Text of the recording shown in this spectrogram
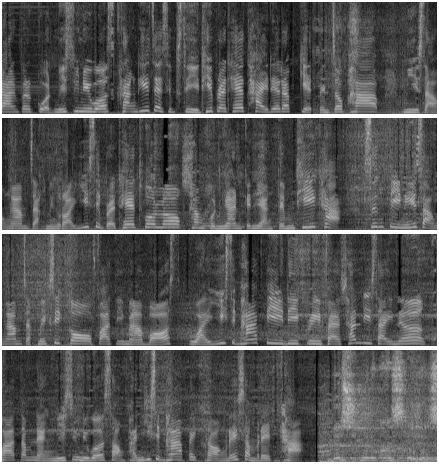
การประกวด Miss Universe ครั้งที่ 74 ที่ประเทศไทยได้รับเกียรติเป็นเจ้าภาพ มีสาวงามจาก 120 ประเทศทั่วโลกทำผลงานกันอย่างเต็มที่ค่ะ ซึ่งปีนี้สาวงามจากเม็กซิโก ฟาติมาบอส วัย 25 ปี ดีกรีแฟชั่นดีไซเนอร์ คว้าตำแหน่ง Miss Universe 2025 ไปครองได้สำเร็จค่ะ Miss Universe is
